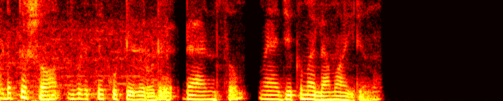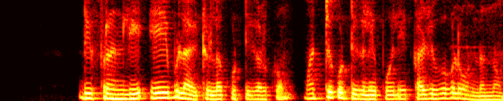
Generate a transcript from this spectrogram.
അടുത്ത ഷോ ഇവിടുത്തെ കുട്ടികളുടെ ഡാൻസും മാജിക്കും മാജിക്കുമെല്ലാമായിരുന്നു ഡിഫറന്റ്ലി ഏബിൾ ആയിട്ടുള്ള കുട്ടികൾക്കും മറ്റു കുട്ടികളെ പോലെ കഴിവുകളുണ്ടെന്നും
